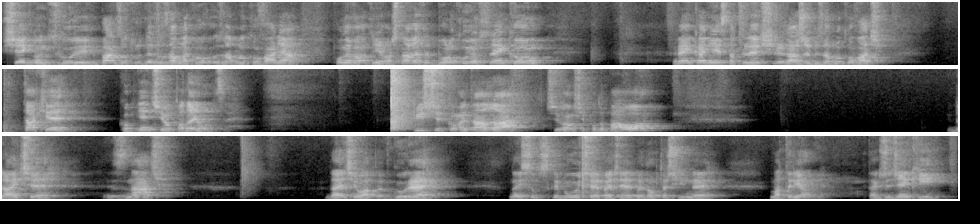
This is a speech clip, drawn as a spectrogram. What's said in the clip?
sięgnąć z góry, bardzo trudne do zabloko- zablokowania, ponieważ nawet blokując ręką ręka nie jest na tyle silna, żeby zablokować takie kopnięcie opadające. Piszcie w komentarzach, czy Wam się podobało. Dajcie znać. Dajcie łapę w górę. No i subskrybujcie, będzie, będą też inne materiały. Także dzięki,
